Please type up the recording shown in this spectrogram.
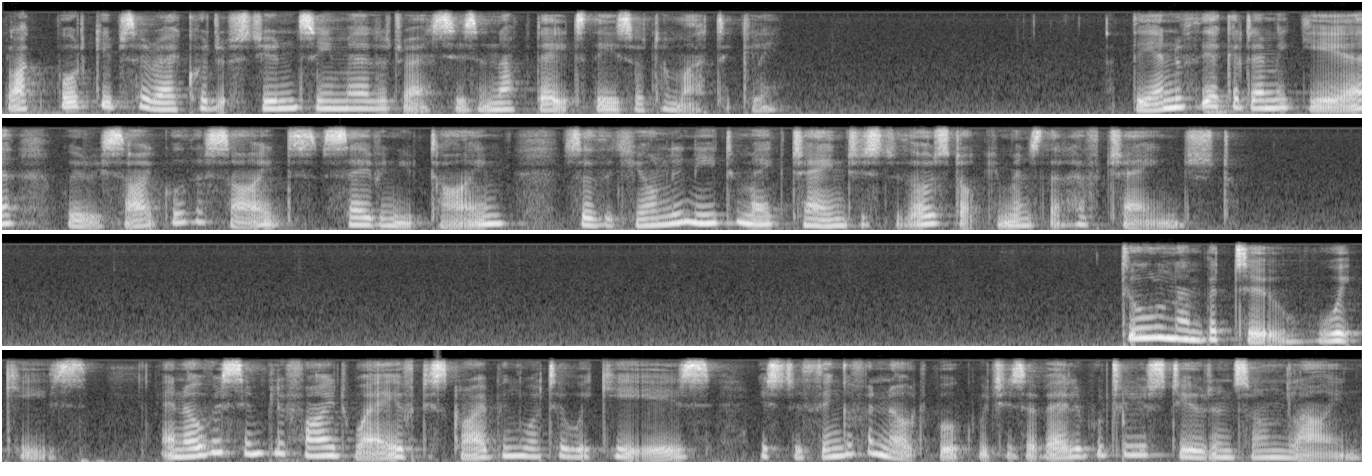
Blackboard keeps a record of students' email addresses and updates these automatically. At the end of the academic year, we recycle the sites, saving you time so that you only need to make changes to those documents that have changed. Tool number two, wikis. An oversimplified way of describing what a wiki is, is to think of a notebook which is available to your students online.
